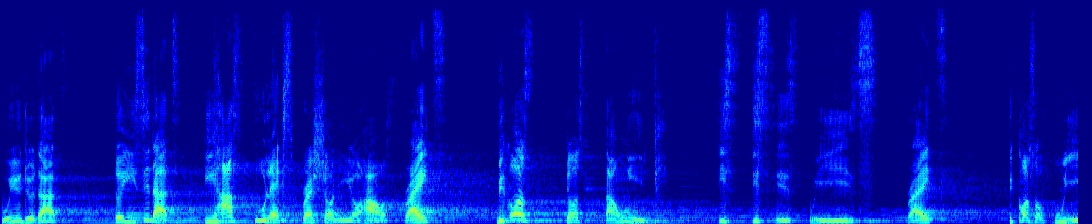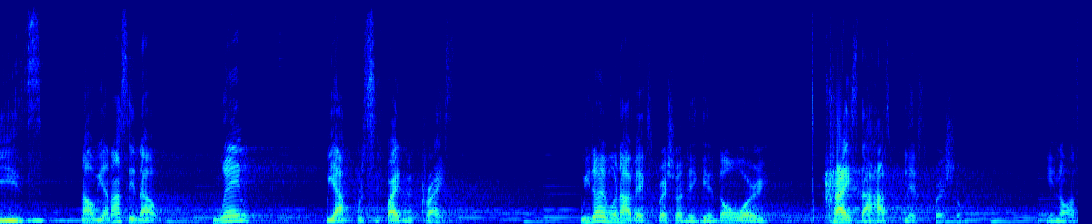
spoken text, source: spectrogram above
Will you do that? So you see that he has full expression in your house, right? Because just now who. This, this is who he is, right? Because of who he is. Now we are not saying that when we are crucified with Christ, we don't even have expression again. Don't worry. Christ that has full expression in us.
